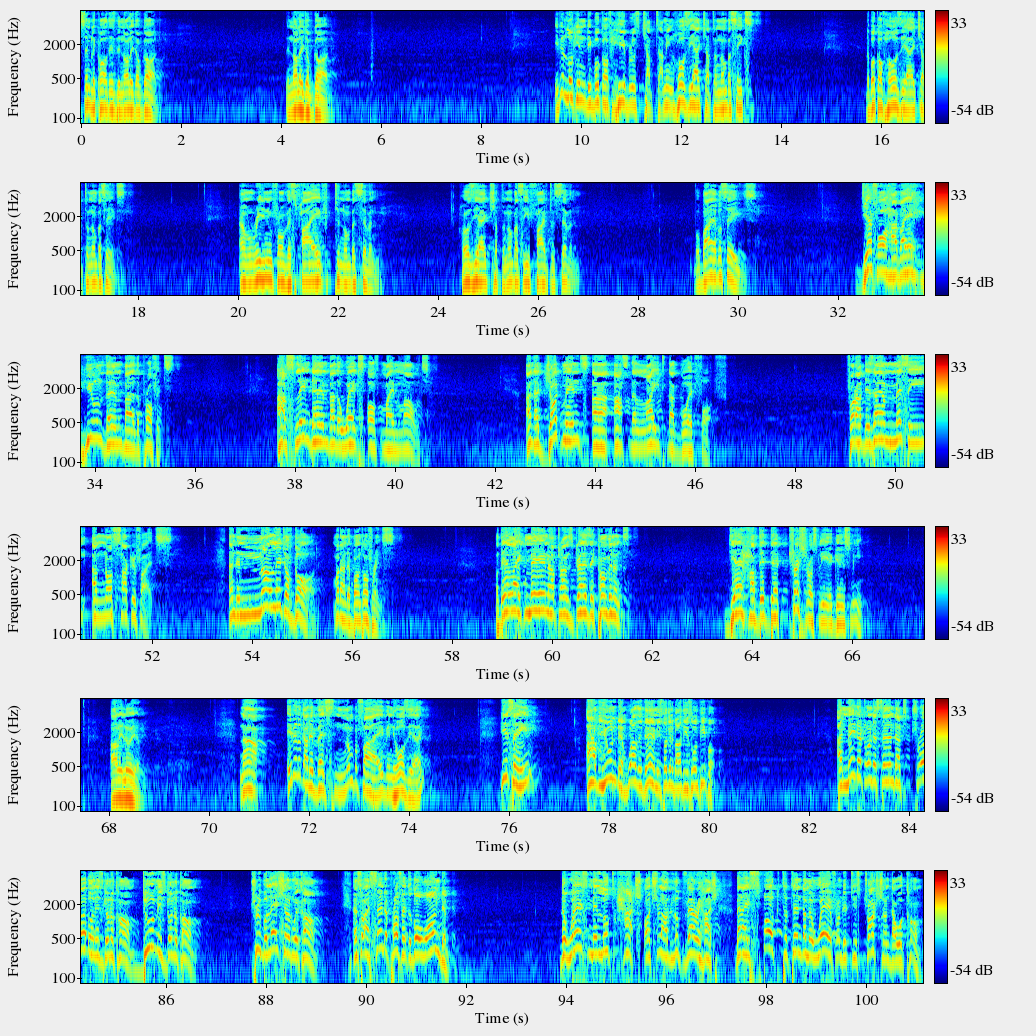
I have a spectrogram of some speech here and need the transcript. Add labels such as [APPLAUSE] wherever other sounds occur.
simply call this the knowledge of God. The knowledge of God. If you look in the book of Hebrews chapter, I mean Hosea chapter number 6. The book of Hosea chapter number 6. I'm reading from verse 5 to number 7. Hosea chapter number 6, 5 to 7. The Bible says, Therefore have I hewn them by the prophets. I have slain them by the works of my mouth. And the judgments are as the light that goeth forth. For I desire mercy and not sacrifice, and the knowledge of God more than the burnt offerings. But they, like men, have transgressed the covenant. There have they dealt treacherously against me. Hallelujah. Now, if you look at the verse number five in Hosea, he's saying, I have hewn them. Who are the them? He's talking about his own people. I made that to understand that trouble is going to come, doom is going to come, tribulation will come. And so I sent a prophet to go warn them. The words may look harsh or should have looked very harsh, but I spoke to turn them away from the destruction that will come.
